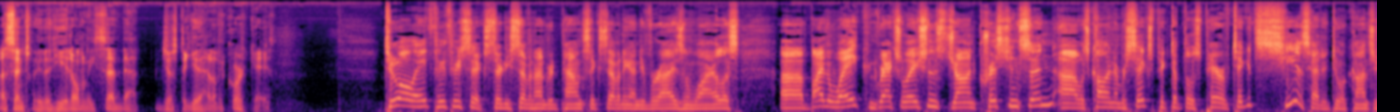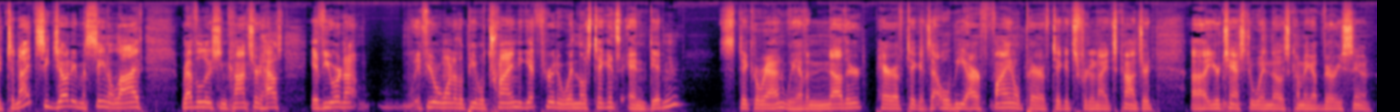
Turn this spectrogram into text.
essentially that he had only said that just to get out of the court case. 208 336 3700 pound 670 on your Verizon Wireless. Uh, by the way, congratulations, John Christensen uh, was caller number six, picked up those pair of tickets. He is headed to a concert tonight. See Jo Dee Messina live, Revolution Concert House. If you were not, if you were one of the people trying to get through to win those tickets and didn't, stick around. We have another pair of tickets. That will be our final pair of tickets for tonight's concert. Uh, your chance to win those coming up very soon.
